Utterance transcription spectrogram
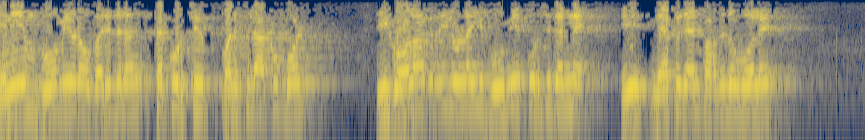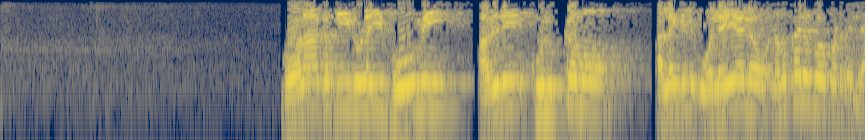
ഇനിയും ഭൂമിയുടെ ഉപരിതലത്തെക്കുറിച്ച് മനസ്സിലാക്കുമ്പോൾ ഈ ഗോളാകൃതിയിലുള്ള ഈ ഭൂമിയെക്കുറിച്ച് തന്നെ ഈ നേരത്തെ ഞാൻ പറഞ്ഞതുപോലെ ഗോളാകൃതിയിലുള്ള ഈ ഭൂമി അതിന് കുലുക്കമോ അല്ലെങ്കിൽ ഒലയലോ നമുക്ക് അനുഭവപ്പെടുന്നില്ല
